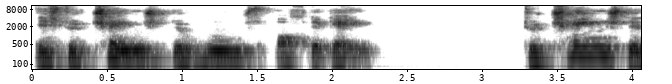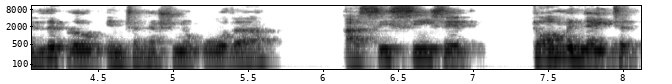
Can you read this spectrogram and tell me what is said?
is to change the rules of the game, to change the liberal international order as he sees it, dominated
